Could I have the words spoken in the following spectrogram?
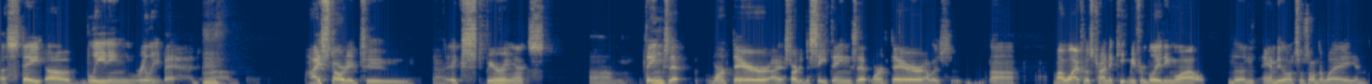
a state of bleeding really bad, mm. um, I started to uh, experience um, things that weren't there. I started to see things that weren't there. I was, uh, my wife was trying to keep me from bleeding while the ambulance was on the way, and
